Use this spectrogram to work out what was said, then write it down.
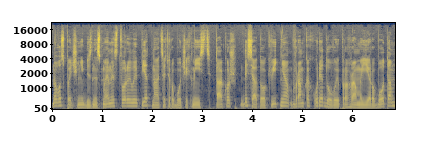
Новоспечені бізнесмени створили 15 робочих місць. Також 10 квітня в рамках урядової програми Є робота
